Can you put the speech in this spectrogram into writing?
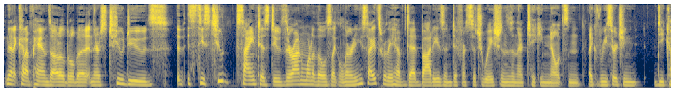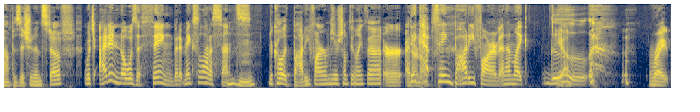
And then it kind of pans out a little bit, and there's two dudes. It's these two scientist dudes. They're on one of those like learning sites where they have dead bodies in different situations, and they're taking notes and like researching decomposition and stuff. Which I didn't know was a thing, but it makes a lot of sense. They're called like body farms or something like that, or I They kept saying body farm, and I'm like, Yeah. Right.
